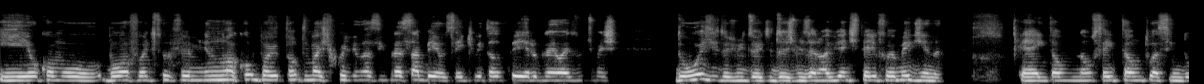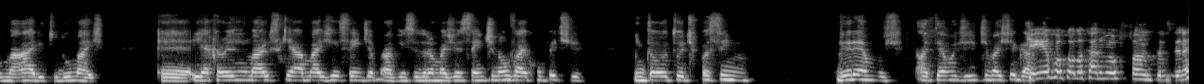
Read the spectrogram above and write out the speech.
E eu, como boa fã de surf feminino, não acompanho tanto masculino assim para saber. Eu sei que o Italo Ferreiro ganhou as últimas duas, de 2018 e 2019, e antes dele foi o Medina. É, então não sei tanto assim do mar e tudo mais. É, e a Caroline Marks, que é a mais recente, a vencedora mais recente, não vai competir. Então eu tô tipo assim, veremos até onde a gente vai chegar. Quem eu vou colocar no meu fantasy, né?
